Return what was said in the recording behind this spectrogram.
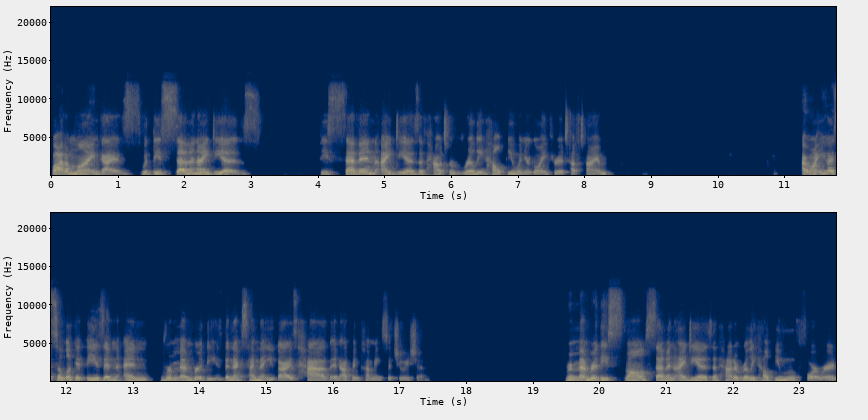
bottom line guys, with these seven ideas, these seven ideas of how to really help you when you're going through a tough time, I want you guys to look at these and and remember these the next time that you guys have an up and coming situation. Remember these small seven ideas of how to really help you move forward.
